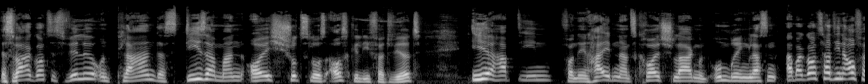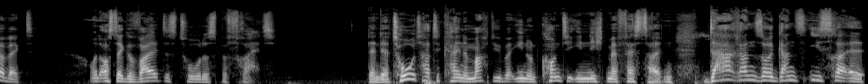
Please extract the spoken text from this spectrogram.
Es war Gottes Wille und Plan, dass dieser Mann euch schutzlos ausgeliefert wird. Ihr habt ihn von den Heiden ans Kreuz schlagen und umbringen lassen, aber Gott hat ihn auferweckt und aus der Gewalt des Todes befreit. Denn der Tod hatte keine Macht über ihn und konnte ihn nicht mehr festhalten. Daran soll ganz Israel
